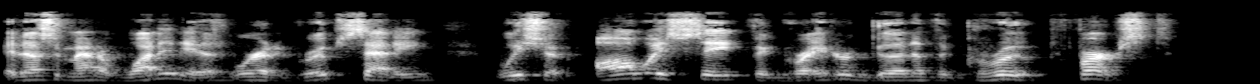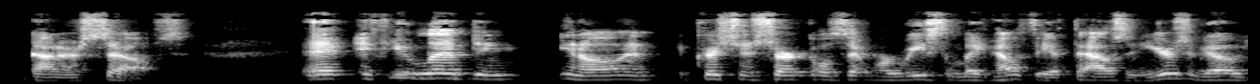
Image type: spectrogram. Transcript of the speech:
it doesn't matter what it is, we're in a group setting, we should always seek the greater good of the group first, not ourselves. If you lived in, you know, in Christian circles that were reasonably healthy a thousand years ago,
